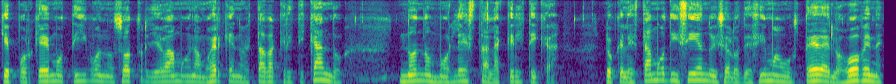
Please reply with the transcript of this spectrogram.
que por qué motivo nosotros llevamos una mujer que nos estaba criticando. No nos molesta la crítica. Lo que le estamos diciendo y se lo decimos a ustedes, los jóvenes,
